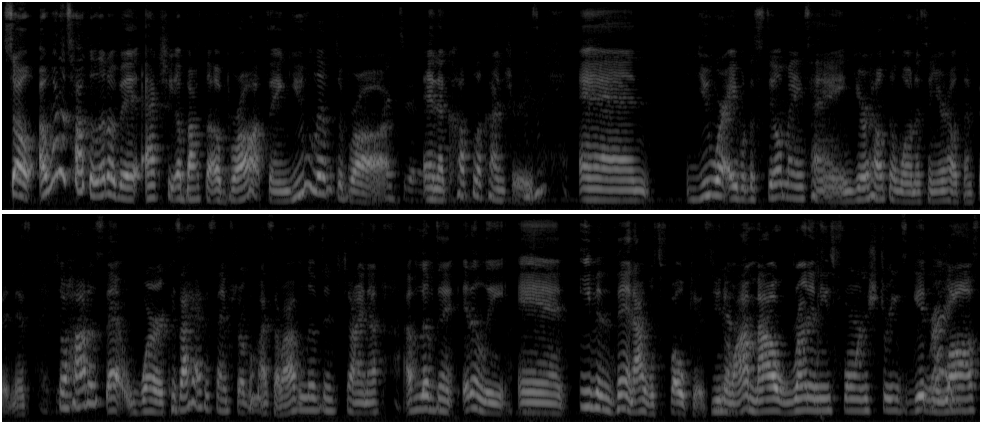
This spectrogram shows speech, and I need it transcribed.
So I want to talk a little bit actually about the abroad thing. You lived abroad in a couple of countries, Mhm. and you were able to still maintain your health and wellness and your health and fitness. So how does that work? Because I had the same struggle myself. I've lived in China, I've lived in Italy, and even then I was focused. You know, Yeah. I'm out running these foreign streets, getting Right. lost.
